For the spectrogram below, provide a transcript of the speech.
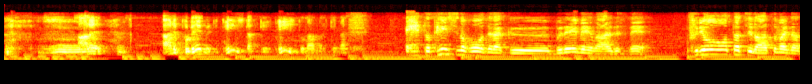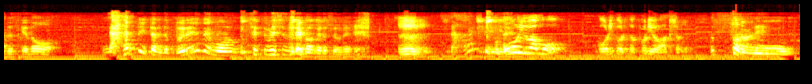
うん。あれ、あれ、ブレーメンって天使だっけ？天使となんだっけ？なえっ、と天使の方じゃなくブレーメンはあれですね。不良たちの集まりなんですけどなんて言ったらいいんだブレーメンも説明しづらい漫画ですよね。うん。なんて言ったらいいボーイはもう、ゴリゴリの不良アクションじゃないそうですね。あの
